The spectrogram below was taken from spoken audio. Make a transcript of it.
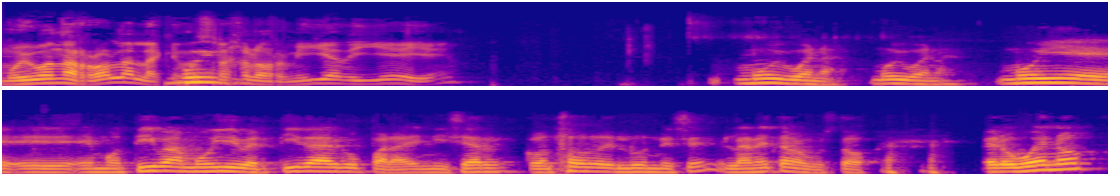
Muy buena rola la que Muy- nos trajo la hormiga DJ, ¿eh? Muy buena, muy buena. Muy eh, eh, emotiva, muy divertida, algo para iniciar con todo el lunes, ¿eh? La neta me gustó. Pero bueno,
